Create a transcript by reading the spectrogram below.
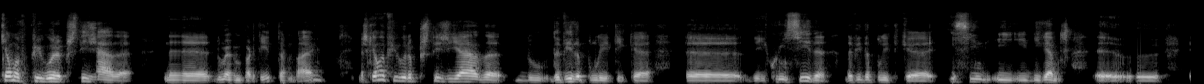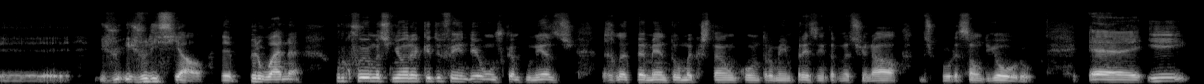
que é uma figura prestigiada do mesmo partido também, mas que é uma figura prestigiada do, da vida política uh, e conhecida da vida política e, e, e digamos, uh, uh, e judicial peruana, porque foi uma senhora que defendeu uns camponeses relativamente a uma questão contra uma empresa internacional de exploração de ouro. e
